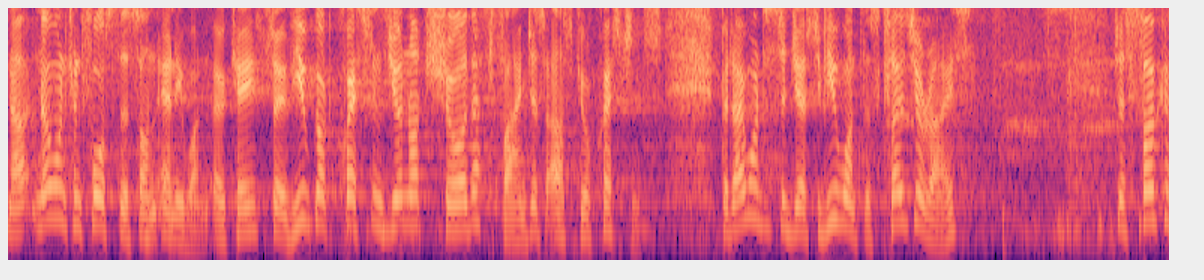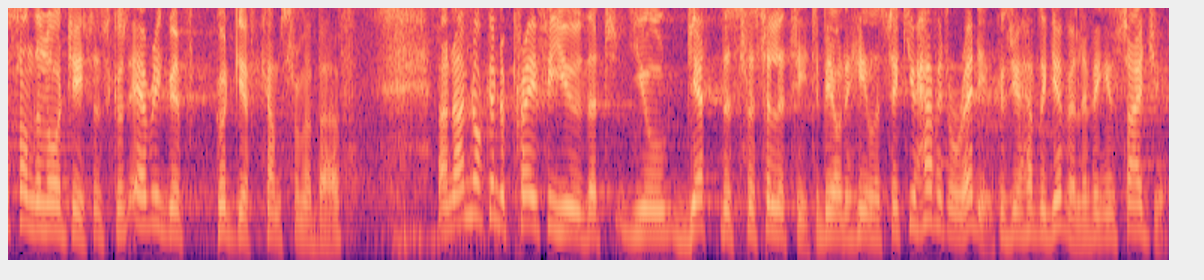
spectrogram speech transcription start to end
Now, no one can force this on anyone, okay? So if you've got questions, you're not sure, that's fine, just ask your questions. But I want to suggest if you want this, close your eyes. Just focus on the Lord Jesus because every good gift comes from above. And I'm not going to pray for you that you'll get this facility to be able to heal the sick. You have it already because you have the giver living inside you.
